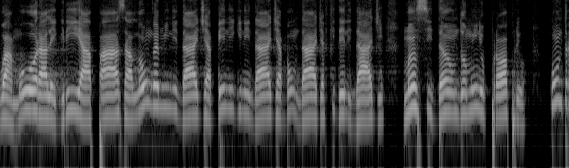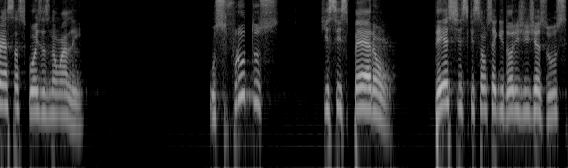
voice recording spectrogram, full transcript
o amor, a alegria, a paz, a longanimidade, a benignidade, a bondade, a fidelidade, mansidão, domínio próprio. Contra essas coisas não há lei. Os frutos que se esperam destes que são seguidores de Jesus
